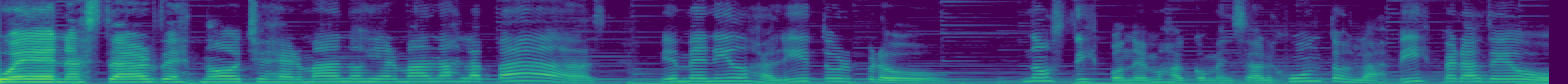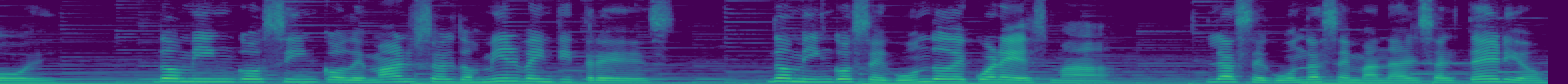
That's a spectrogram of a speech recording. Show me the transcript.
Buenas tardes, noches, hermanos y hermanas La Paz. Bienvenidos a Litur Pro. Nos disponemos a comenzar juntos las vísperas de hoy, domingo 5 de marzo del 2023, domingo segundo de Cuaresma, la segunda semana del Salterio.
